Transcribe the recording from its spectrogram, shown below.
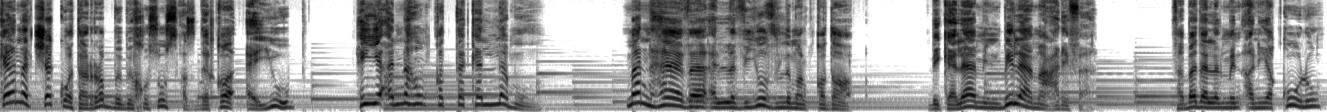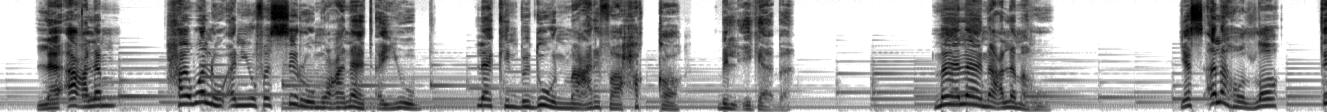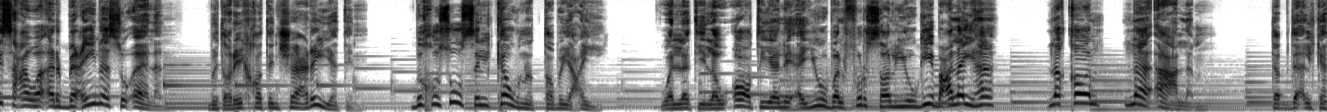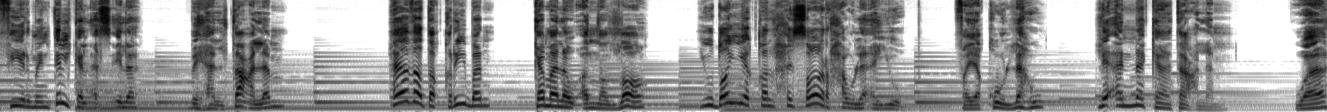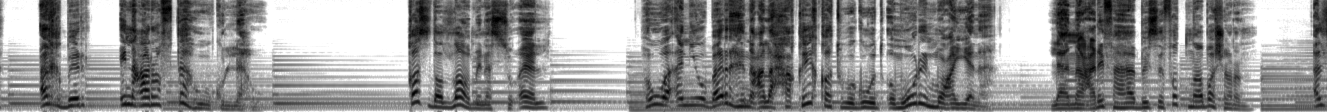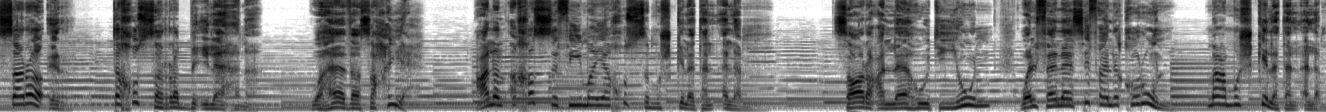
كانت شكوى الرب بخصوص أصدقاء أيوب هي أنهم قد تكلموا. من هذا الذي يظلم القضاء؟ بكلام بلا معرفة. فبدلا من أن يقولوا لا أعلم. حاولوا أن يفسروا معاناة أيوب لكن بدون معرفة حقة بالإجابة. ما لا نعلمه يسأله الله تسعة وأربعين سؤالا بطريقة شعرية بخصوص الكون الطبيعي والتي لو أعطي لأيوب الفرصة ليجيب عليها لقال لا أعلم. تبدأ الكثير من تلك الأسئلة بهل تعلم؟ هذا تقريبا كما لو أن الله يضيق الحصار حول أيوب فيقول له لأنك تعلم. وأخبر إن عرفته كله. قصد الله من السؤال هو أن يبرهن على حقيقة وجود أمور معينة لا نعرفها بصفتنا بشرا السرائر تخص الرب إلهنا وهذا صحيح على الأخص فيما يخص مشكلة الألم. صارع اللاهوتيون والفلاسفة لقرون مع مشكلة الألم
